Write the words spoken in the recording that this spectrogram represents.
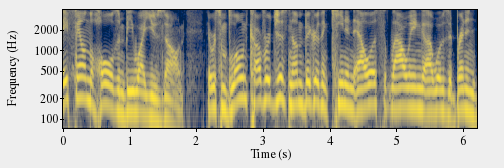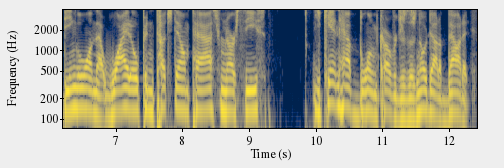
they found the holes in BYU's zone. There were some blown coverages, none bigger than Keenan Ellis, allowing, uh, what was it, Brennan Dingle on that wide open touchdown pass from Narcisse. You can't have blown coverages, there's no doubt about it.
